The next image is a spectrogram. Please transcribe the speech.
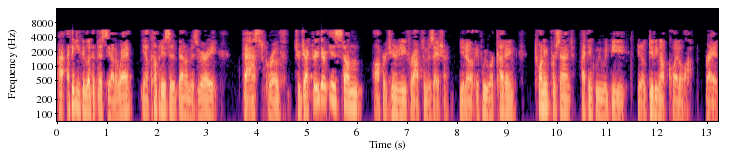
I think you could look at this the other way. You know, companies that have been on this very fast growth trajectory, there is some opportunity for optimization. You know, if we were cutting 20%, I think we would be, you know, giving up quite a lot, right?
